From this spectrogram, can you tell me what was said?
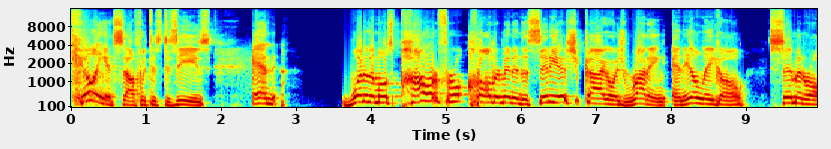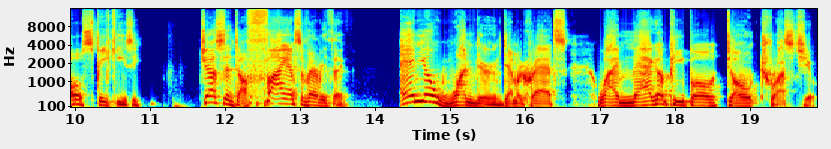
killing itself with this disease. And one of the most powerful aldermen in the city of Chicago is running an illegal roll speakeasy. just in defiance of everything. And you wonder, Democrats, why MAGA people don't trust you.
